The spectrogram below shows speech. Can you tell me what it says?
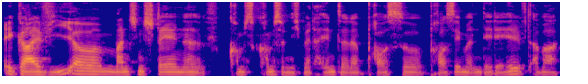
egal wie, aber an manchen Stellen ne, kommst, kommst du nicht mehr dahinter, da brauchst du, brauchst jemanden, der dir hilft. Aber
